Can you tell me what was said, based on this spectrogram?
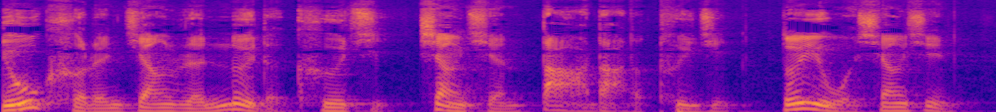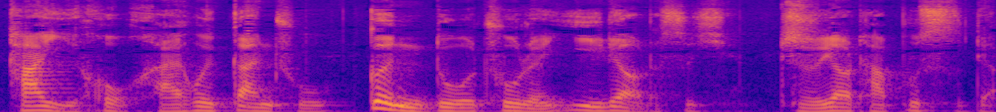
有可能将人类的科技向前大大的推进。所以我相信他以后还会干出更多出人意料的事情，只要他不死掉。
